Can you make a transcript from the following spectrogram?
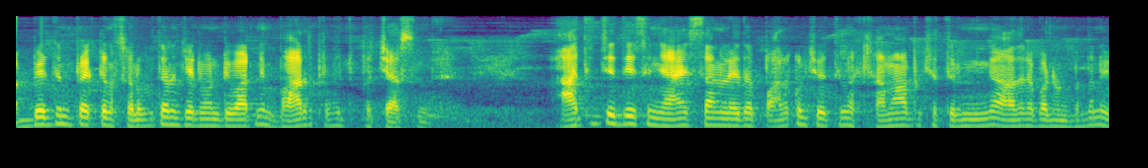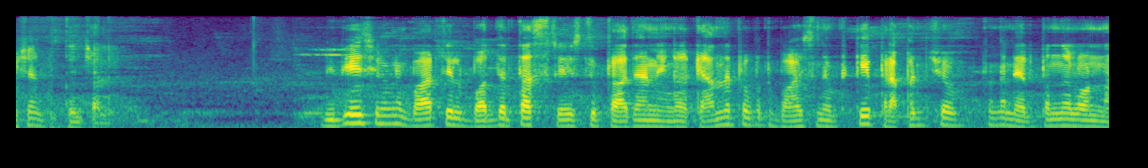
అభ్యర్థన ప్రక్రియను సులభతరం చేయటువంటి వాటిని భారత ప్రభుత్వం చేస్తుంది ఆతిథ్య దేశ న్యాయస్థానం లేదా పాలకుల చేతుల్లో క్షమాభిక్ష తిరుగుగా ఆధారపడి ఉంటుందనే విషయాన్ని గుర్తించాలి. విదేశీయులను భారతీయుల భద్రతా శ్రేయస్సు ప్రాధాన్యంగా కేంద్ర ప్రభుత్వం భావిస్తున్నప్పటికీ ప్రపంచవ్యాప్తంగా నిర్బంధంలో ఉన్న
